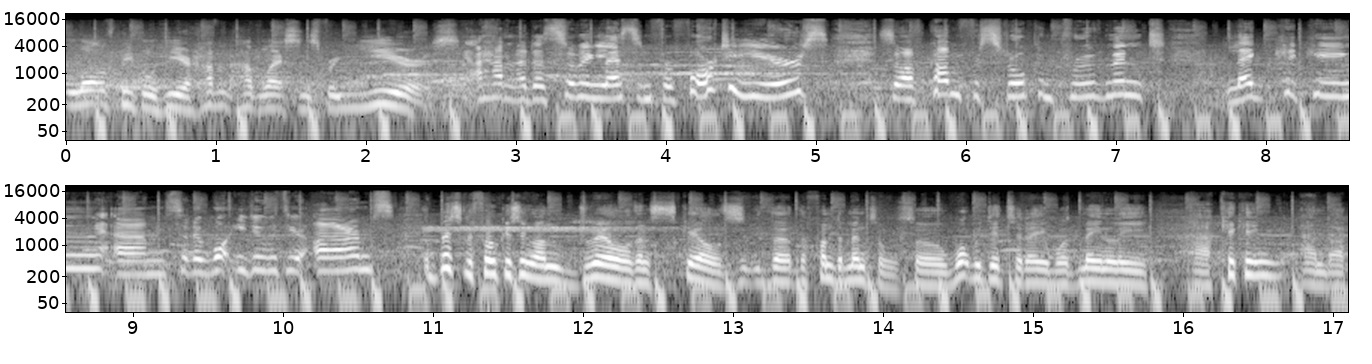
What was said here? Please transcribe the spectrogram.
A lot of people here haven't had lessons for years. I haven't had a swimming lesson for 40 years, so I've come for stroke improvement, leg kicking, um, sort of what you do with your arms. Basically focusing on drills and skills, the, the fundamentals. So what we did today was mainly uh, kicking and uh,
